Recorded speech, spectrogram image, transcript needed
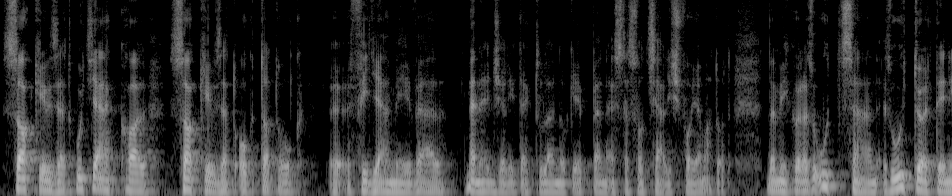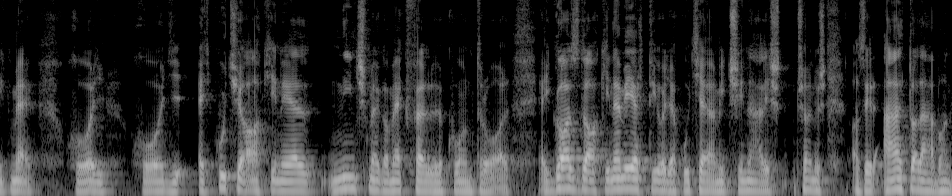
szakképzett kutyákkal, szakképzett oktatók figyelmével menedzselitek tulajdonképpen ezt a szociális folyamatot. De amikor az utcán ez úgy történik meg, hogy, hogy egy kutya, akinél nincs meg a megfelelő kontroll, egy gazda, aki nem érti, hogy a kutya mit csinál, és sajnos azért általában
